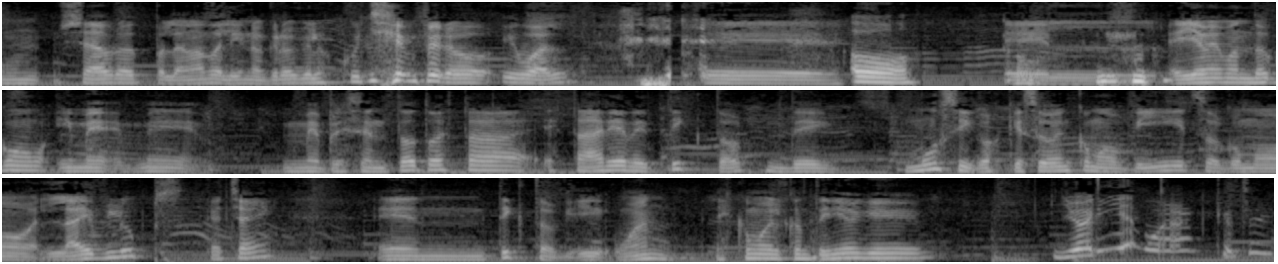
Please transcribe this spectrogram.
un shout out para la Natalie, no creo que lo escuchen, pero igual. eh, Oh, el- ella me mandó como. Y me, me, me presentó toda esta, esta área de TikTok de músicos que suben como beats o como live loops, ¿cachai? En TikTok. Y, bueno, es como el contenido que yo haría, weón, ¿cachai?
